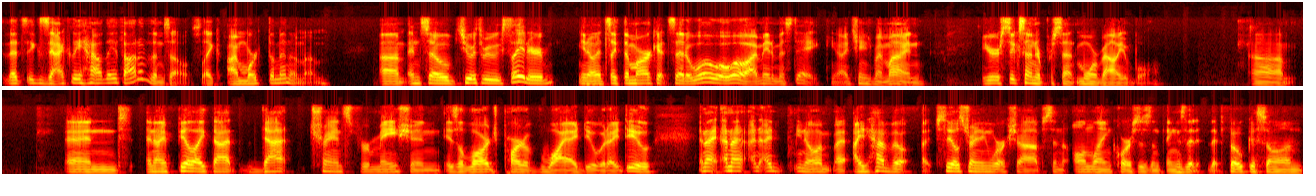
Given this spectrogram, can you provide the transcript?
that's exactly how they thought of themselves. Like I'm worth the minimum. Um, and so two or three weeks later, you know, it's like the market said, "Whoa, whoa, whoa! I made a mistake. You know, I changed my mind. You're 600 percent more valuable." Um, and and I feel like that that transformation is a large part of why I do what I do. And I and I, and I you know I, I have a, a sales training workshops and online courses and things that that focus on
